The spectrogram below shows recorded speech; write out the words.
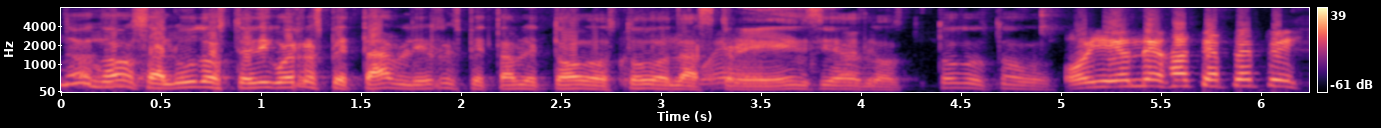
No, no, saludos, te digo, es respetable, es respetable todos, todas las creencias, los, todos, todos. Oye, ¿dónde dejaste a Pepe?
